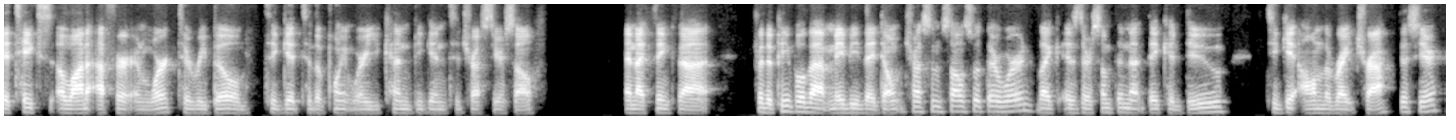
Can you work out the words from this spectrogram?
it takes a lot of effort and work to rebuild to get to the point where you can begin to trust yourself. And I think that for the people that maybe they don't trust themselves with their word, like, is there something that they could do to get on the right track this year?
